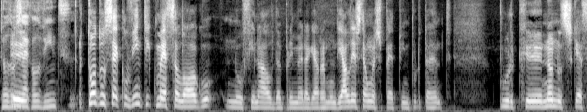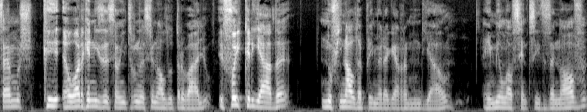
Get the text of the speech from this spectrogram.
Todo o eh, século XX. Todo o século XX e começa logo no final da Primeira Guerra Mundial. Este é um aspecto importante porque não nos esqueçamos que a Organização Internacional do Trabalho foi criada no final da Primeira Guerra Mundial, em 1919,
